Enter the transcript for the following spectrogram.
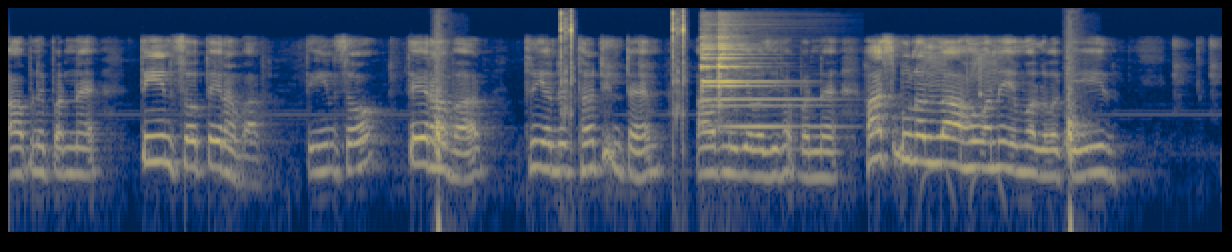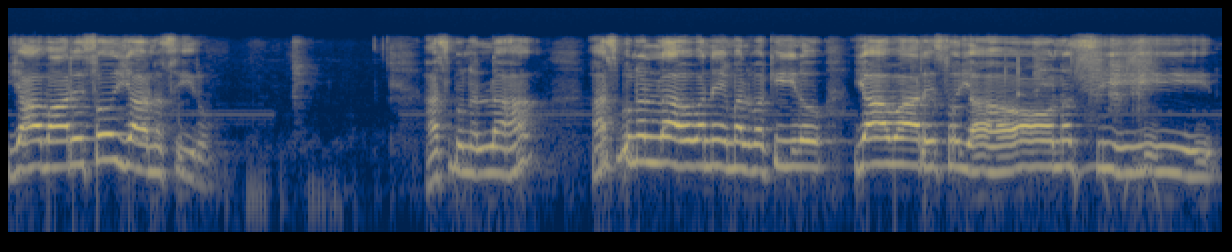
आपने पढ़ना है तीन सौ तेरह बार, तीन सौ तेरह बार थ्री हंड्रेड थर्टीन टाइम आपने ये वजीफ़ा पढ़ना है। हसबुन अल्लाह वकील। या वारिसो या नसीरो। हसबुन अल्लाह हसबुन अल्लाह व नेमल वकीलो, या वारिसो या नसीर।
